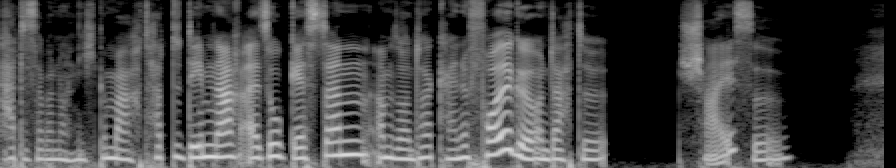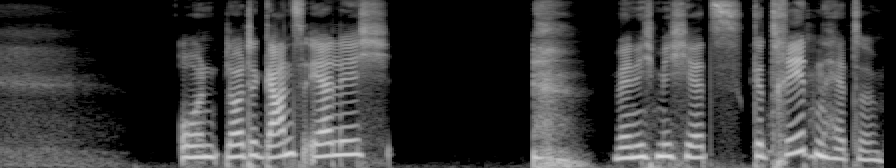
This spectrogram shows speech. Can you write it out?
hatte es aber noch nicht gemacht. Hatte demnach also gestern am Sonntag keine Folge und dachte, scheiße. Und Leute, ganz ehrlich, wenn ich mich jetzt getreten hätte,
